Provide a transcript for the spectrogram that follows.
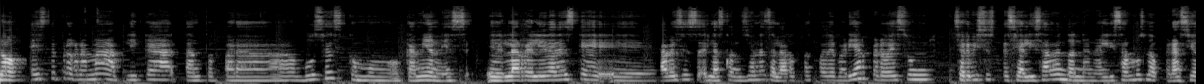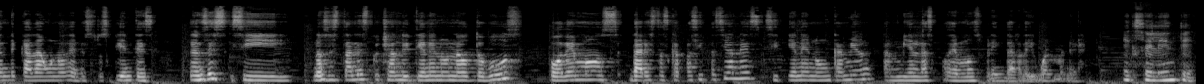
No, este programa aplica tanto para buses como camiones. Eh, la realidad es que eh, a veces las condiciones de la ruta puede variar, pero es un servicio especializado en donde analizamos la operación de cada uno de nuestros clientes. Entonces, si nos están escuchando y tienen un autobús, podemos dar estas capacitaciones. Si tienen un camión, también las podemos brindar de igual manera. Excelente.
